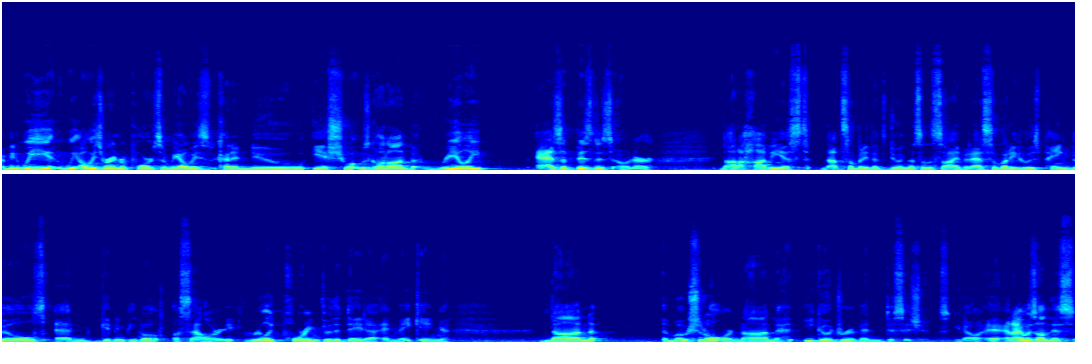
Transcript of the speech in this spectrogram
I mean, we we always ran reports and we always kind of knew ish what was going on, but really, as a business owner, not a hobbyist, not somebody that's doing this on the side, but as somebody who is paying bills and giving people a salary, really pouring through the data and making non emotional or non ego driven decisions you know? And i was on this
